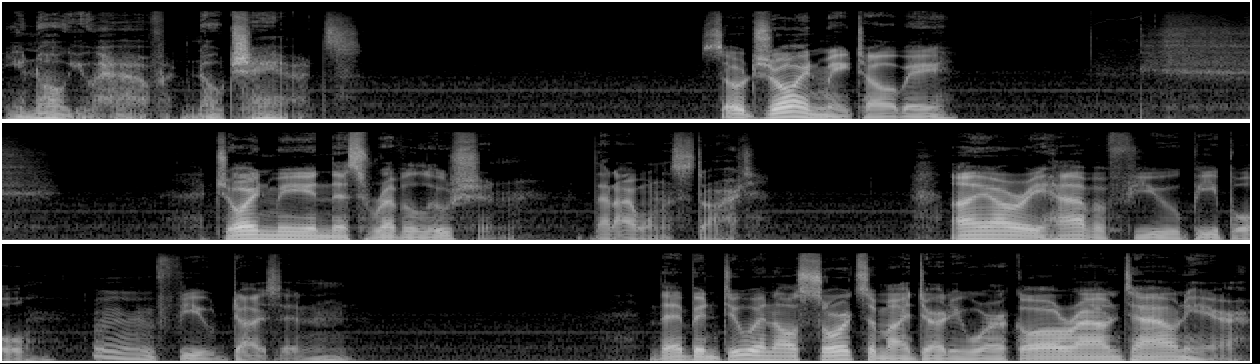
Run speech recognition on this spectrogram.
You know you have no chance. So join me, Toby. Join me in this revolution that I want to start. I already have a few people, a hmm, few dozen. They've been doing all sorts of my dirty work all around town here.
